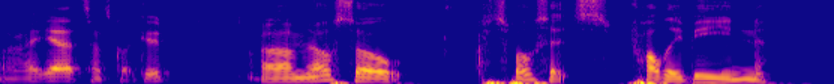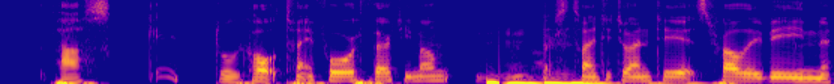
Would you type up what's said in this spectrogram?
All right, yeah, that sounds quite good. Um, also, I suppose it's probably been the past, do we call it 24, 30 months? Mm-hmm. It's Mhm. 2020. It's probably been the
